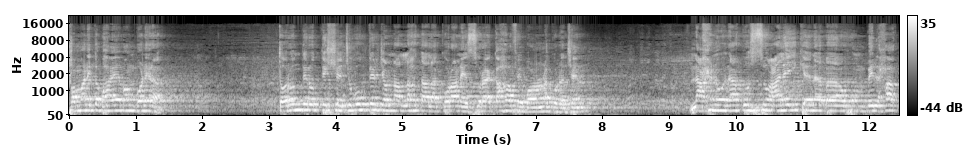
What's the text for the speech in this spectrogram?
সম্মানিত ভাই এবং বোনেরা, তরুণদের উদ্দেশ্যে যুবকদের জন্য আল্লাহ তালা কোরআনে সুরায় কাহাফে বর্ণনা করেছেন, নাহনু নাকুসু আলাইকা নাবাহুম বিল হক।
